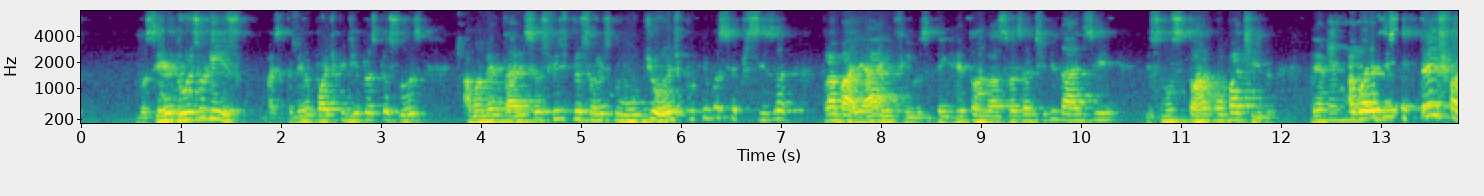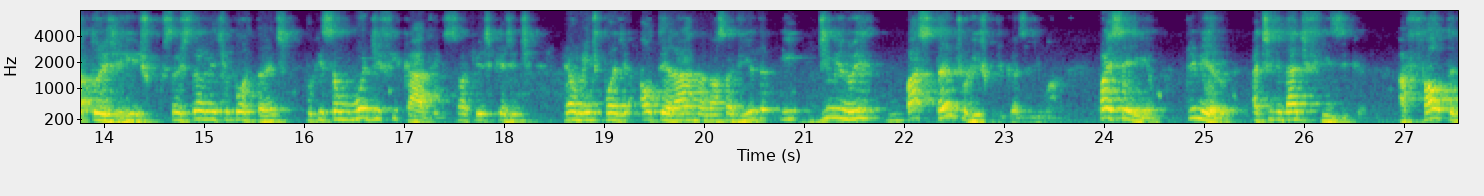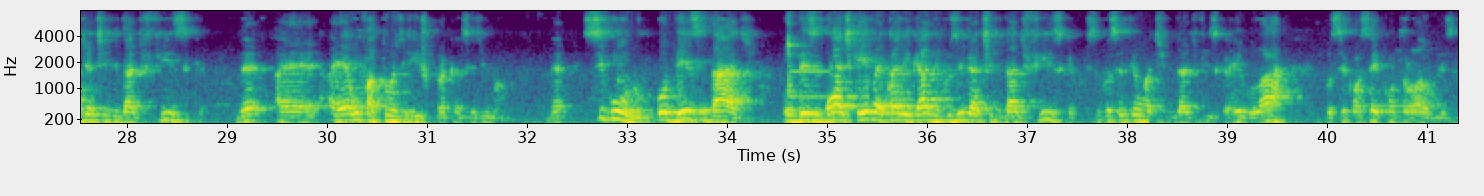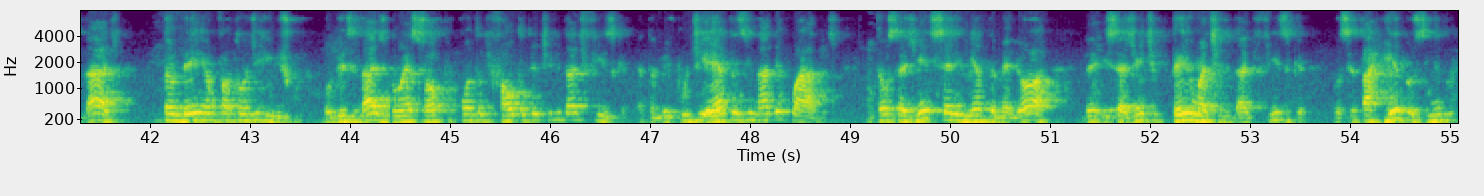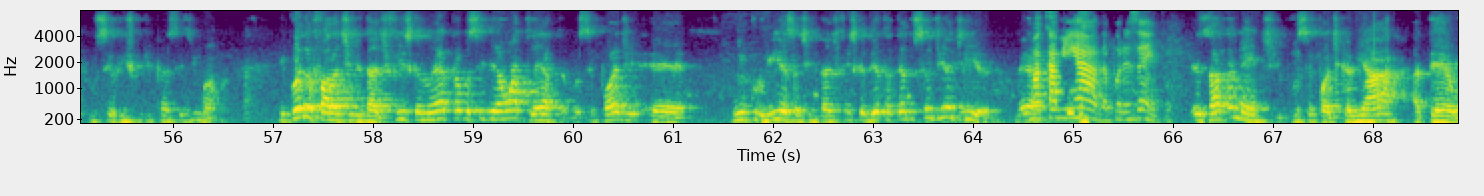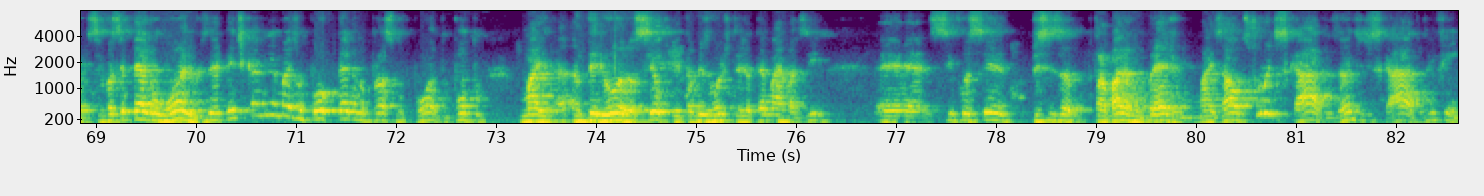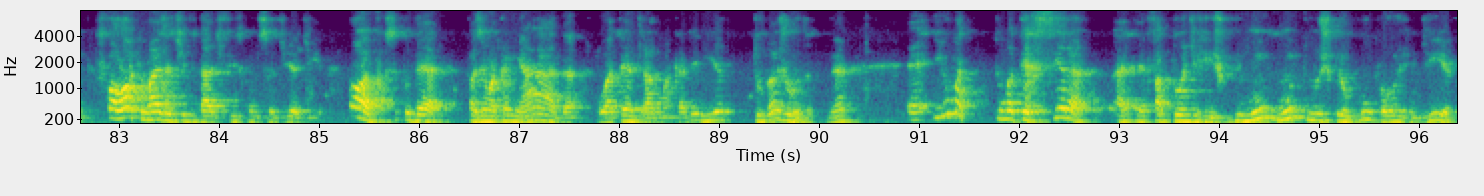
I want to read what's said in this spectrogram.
você reduz o risco, mas você também não pode pedir para as pessoas amamentarem seus filhos, principalmente no mundo de hoje, porque você precisa trabalhar, enfim, você tem que retornar às suas atividades e isso não se torna compatível. Né? Uhum. Agora, existem três fatores de risco que são extremamente importantes, porque são modificáveis, são aqueles que a gente realmente pode alterar na nossa vida e diminuir bastante o risco de câncer de mama. Quais seriam? Primeiro, atividade física. A falta de atividade física né, é, é um fator de risco para câncer de mama. Né? Segundo, obesidade. Obesidade, que aí vai estar ligado, inclusive, à atividade física, porque se você tem uma atividade física regular, você consegue controlar a obesidade, também é um fator de risco. Obesidade não é só por conta de falta de atividade física, é também por dietas inadequadas. Então, se a gente se alimenta melhor, né, e se a gente tem uma atividade física, você está reduzindo o seu risco de câncer de mama. E quando eu falo atividade física, não é para você virar um atleta. Você pode é, incluir essa atividade física dentro até do seu dia a dia. Né? Uma caminhada, por exemplo? Exatamente. Você pode caminhar até. Se você pega um ônibus, de repente caminha mais um pouco, pega no próximo ponto, um ponto mais anterior ao seu, que talvez o ônibus esteja até mais vazio. É, se você precisa trabalha num prédio mais alto, suba de escadas, ande de escadas, enfim, coloque mais atividade física no seu dia a dia. Óbvio que se puder fazer uma caminhada ou até entrar numa academia, tudo ajuda, né? É, e uma, uma terceira é, é fator de risco que muito nos preocupa hoje em dia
